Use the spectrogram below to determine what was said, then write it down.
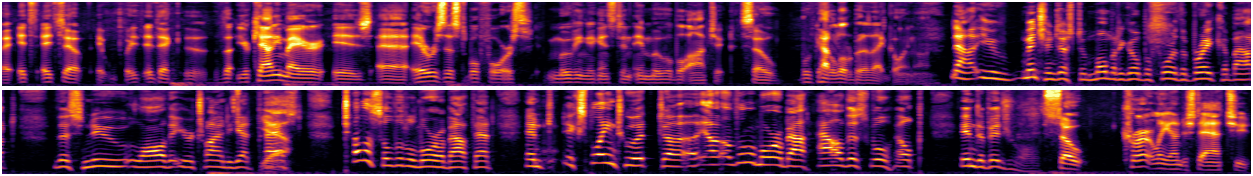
it's it's a it, it, the, the, your county mayor is an irresistible force moving against an immovable object. So we've got a little bit of that going on. Now, you mentioned just a moment ago before the break about this new law that you're trying to get passed. Yeah. Tell us a little more about that and explain to it uh, a little more about how this will help individuals. So currently under statute,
